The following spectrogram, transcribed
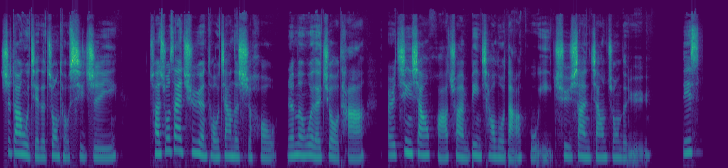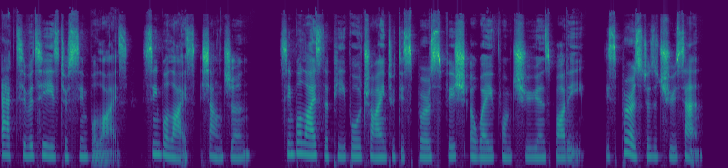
是端午节的重头戏之一。传说在屈原投江的时候，人们为了救他而竞相划船，并敲锣打鼓以驱散江中的鱼。This activity is to symbolize, symbolize 象征。symbolize the people trying to disperse fish away from 屈原 's body. Disperse 就是驱散，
